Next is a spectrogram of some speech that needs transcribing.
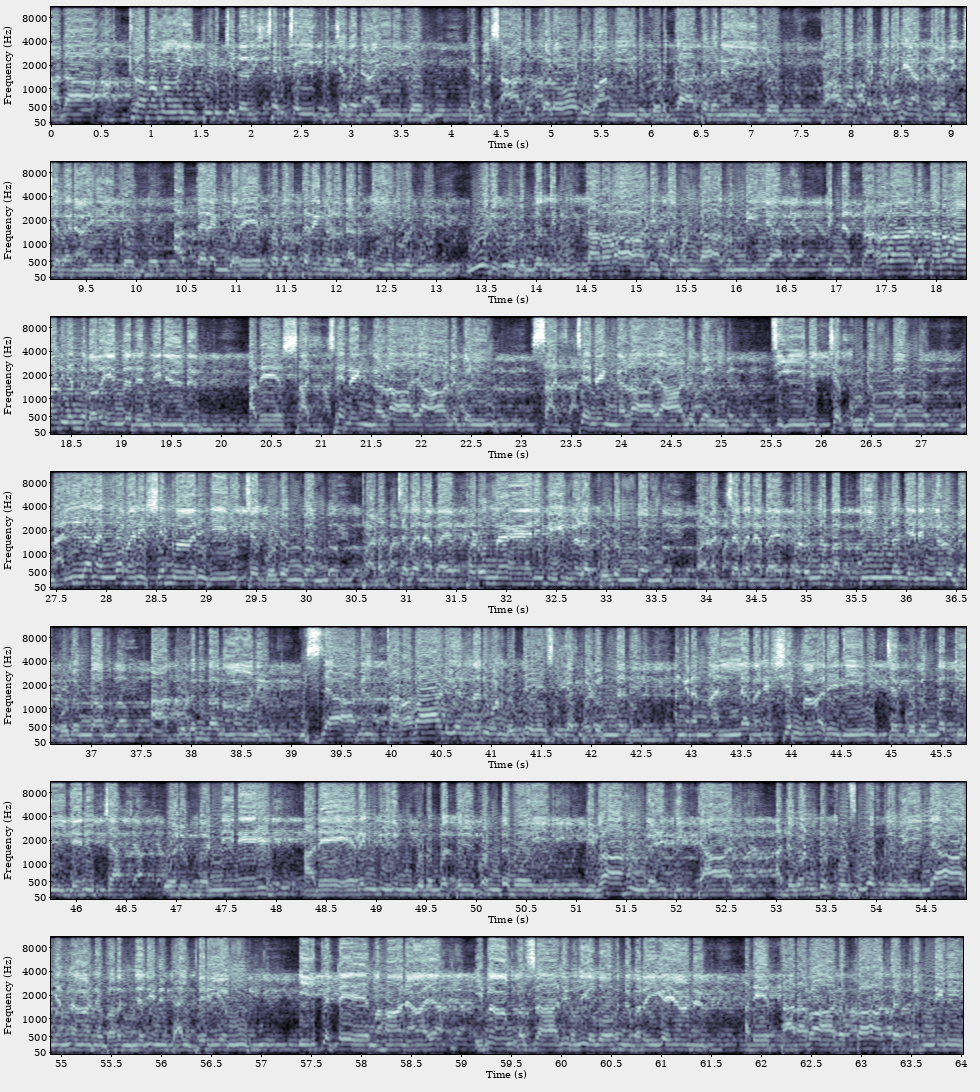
അതാ അക്രമമായി പിടിച്ച് രജിസ്റ്റർ ചെയ്യിപ്പിച്ചവനായിരിക്കും. ചിലപ്പോ സാധുക്കളോട് വാങ്ങിയത് കൊടുക്കാത്തവനായിരിക്കും. പാവപ്പെട്ടവനെ അക്രമിച്ചവനായിരിക്കും അത്തരം കുറെ പ്രവർത്തനങ്ങൾ നടത്തിയതുകൊണ്ട് ഒരു കുടുംബത്തിനും തറവാടിത്തമുണ്ടാകുന്നില്ല പിന്നെ തറവാട് തറവാട് എന്ന് പറയുന്നത് എന്തിനാണ്? അതേ സജ്ജനങ്ങളായ ആളുകൾ സജ്ജനങ്ങളായ ആളുകൾ ജീവിച്ച കുടുംബം നല്ല നല്ല മനുഷ്യന്മാര് ജീവിച്ച കുടുംബം പടച്ചവനെ ഭയപ്പെടുന്ന അരിവീങ്ങളെ കുടുംബം പടച്ചവനെ ഭയപ്പെടുന്ന ഭക്തിയുള്ള ജനങ്ങളുടെ കുടുംബം ആ കുടുംബമാണ് ഇസ്ലാമിൽ തറവാട് എന്നതുകൊണ്ട് ഉദ്ദേശിക്കപ്പെടുന്നത്. അങ്ങനെ നല്ല മനുഷ്യന്മാര് ജീവിച്ച കുടുംബത്തിൽ ജനിച്ച ഒരു പെണ്ണിനെ അതേ ഏതെങ്കിലും കുടുംബത്തിൽ കൊണ്ടുപോയി വിവാഹം കഴിപ്പിക്കാൻ. അതുകൊണ്ട് കുഫുവെക്കുകയില്ല എന്നാണ് പറഞ്ഞതിന് താല്പര്യം ഇരിക്കട്ടെ മഹാനായ ഇമാം ഗസാലി റളിയല്ലാഹു പറയുകയാണ് അതേ തറവാടൊക്കാത്ത പെണ്ണിന്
